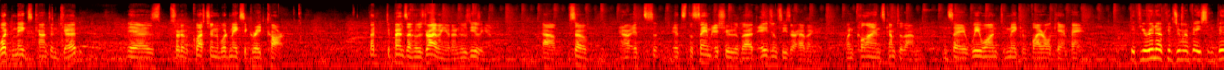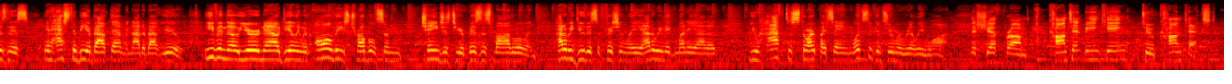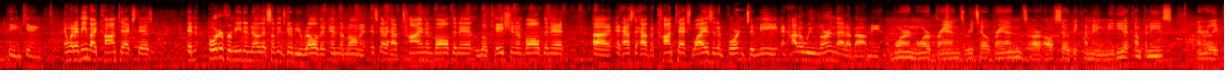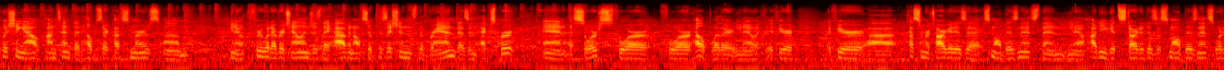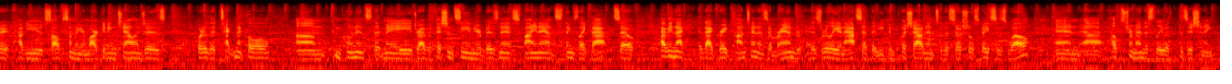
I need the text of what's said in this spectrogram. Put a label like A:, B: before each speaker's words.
A: what makes content good is sort of a question of what makes a great car. That depends on who's driving it and who's using it. Um, so you know, it's, it's the same issue that agencies are having when clients come to them and say, we want to make a viral campaign.
B: If you're in a consumer facing business, it has to be about them and not about you. Even though you're now dealing with all these troublesome changes to your business model and how do we do this efficiently, how do we make money at it, you have to start by saying, what's the consumer really want?
C: The shift from content being king to context being king. And what I mean by context is, in order for me to know that something's going to be relevant in the moment, it's got to have time involved in it, location involved in it. Uh, it has to have the context. Why is it important to me? And how do we learn that about me?
D: More and more brands, retail brands, are also becoming media companies and really pushing out content that helps their customers. Um, you know, through whatever challenges they have, and also positions the brand as an expert and a source for for help. Whether you know, if, if you're if your uh, customer target is a small business, then you know how do you get started as a small business? What are, how do you solve some of your marketing challenges? What are the technical um, components that may drive efficiency in your business, finance, things like that? So having that that great content as a brand is really an asset that you can push out into the social space as well, and uh, helps tremendously with positioning.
